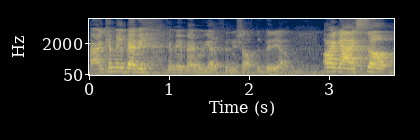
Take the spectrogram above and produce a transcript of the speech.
All right, come here, baby. Come here, baby. We gotta finish off the video. All right, guys. So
